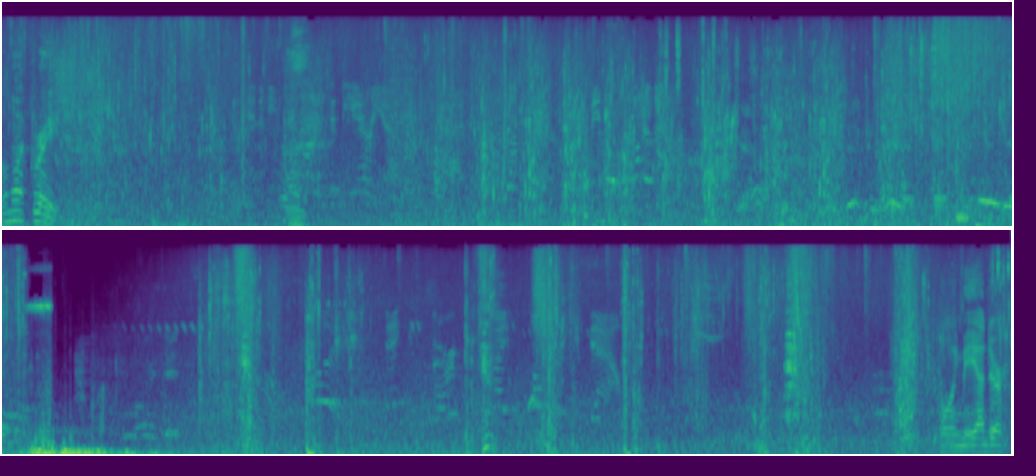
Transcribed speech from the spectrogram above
still not great. Pulling me under.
